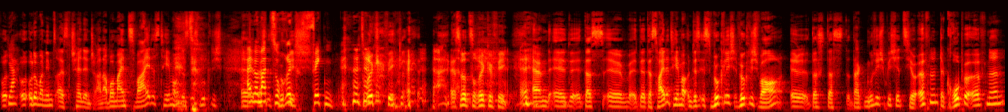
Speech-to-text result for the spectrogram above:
Oder, Ja. oder man nimmt es als Challenge an. Aber mein zweites Thema, und das ist wirklich, äh, Einfach mal zurückficken. zurückgefickt. es wird zurückgefickt. Ähm, äh, das, äh, das zweite Thema, und das ist wirklich, wirklich wahr, äh, das, das, da muss ich mich jetzt hier öffnen, der Gruppe öffnen.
